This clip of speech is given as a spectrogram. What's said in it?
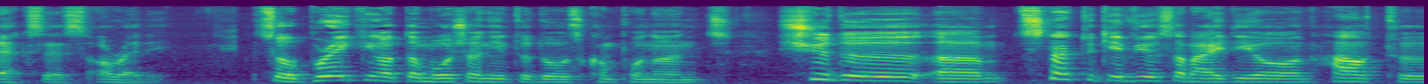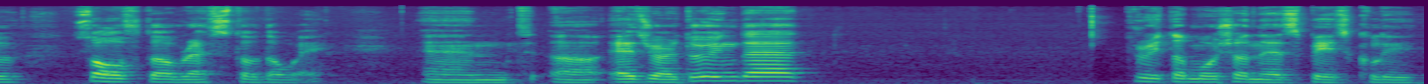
axes already. So breaking up the motion into those components should uh, um, start to give you some idea on how to solve the rest of the way. And uh, as you are doing that, treat the motion as basically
